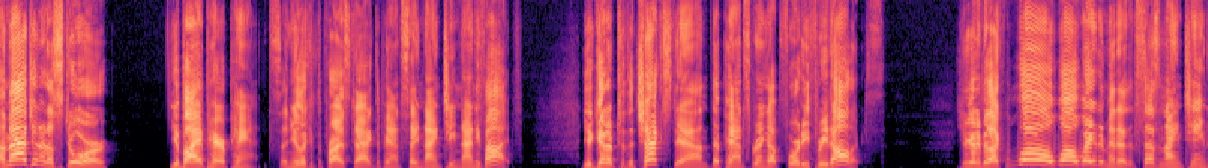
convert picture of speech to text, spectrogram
Imagine at a store, you buy a pair of pants and you look at the price tag, the pants say $19.95. You get up to the check stand, the pants bring up $43. You're going to be like, whoa, whoa, wait a minute. It says 19.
